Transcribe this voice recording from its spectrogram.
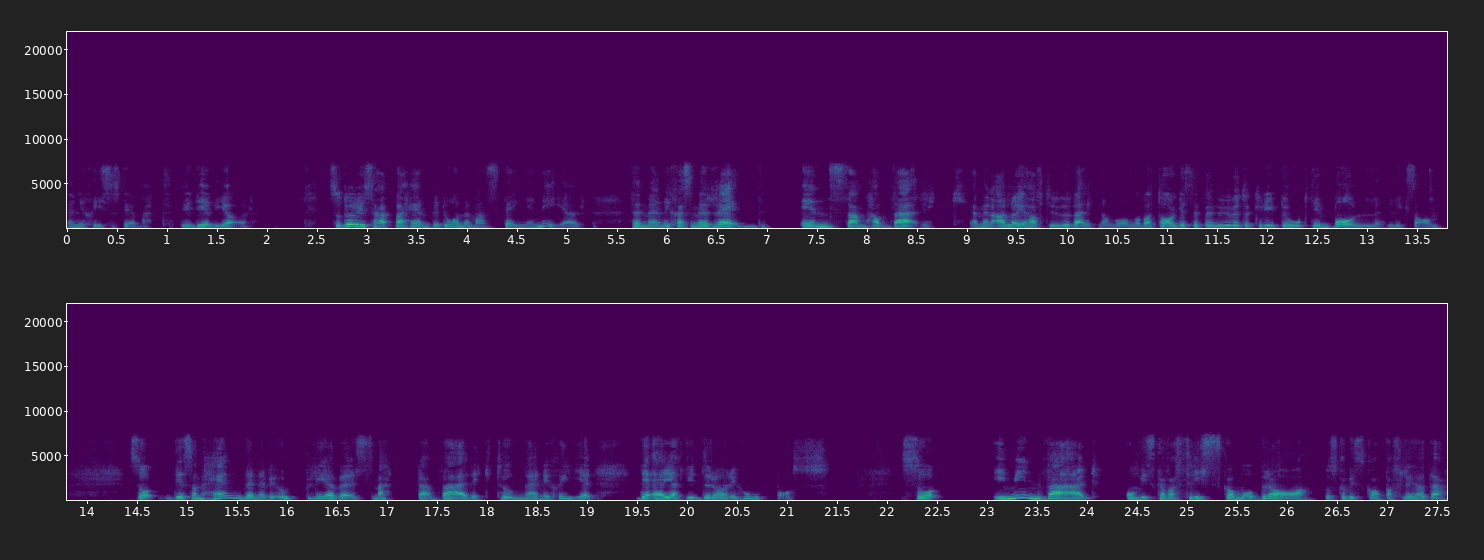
energisystemet. Det är det vi gör. Så då är det så här, vad händer då när man stänger ner? För en människa som är rädd, ensam, har värk. Jag menar, alla har ju haft huvudvärk någon gång och bara tagit sig för huvudet och krypit ihop till en boll. Liksom. Så det som händer när vi upplever smärta, värk, tunga energier, det är ju att vi drar ihop oss. Så i min värld, om vi ska vara friska och må bra, då ska vi skapa flöde.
